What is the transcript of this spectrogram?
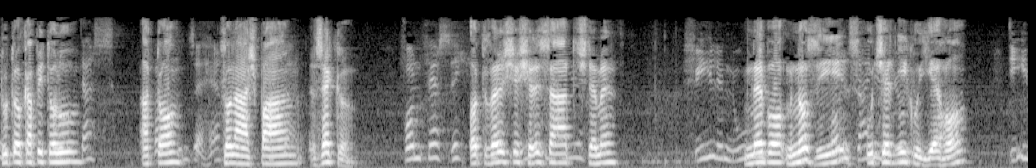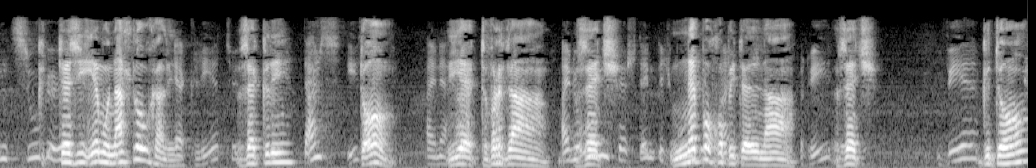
tuto kapitolu a to, co náš pán řekl. Von Vers 16 Od verše 60 čteme, nebo mnozí z učedníků jeho, kteří jemu naslouchali, řekli, to je tvrdá řeč, nepochopitelná řeč. Kdo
